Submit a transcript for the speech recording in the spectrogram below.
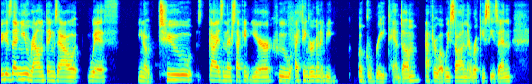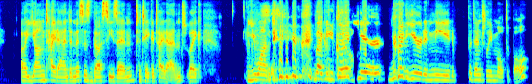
because then you round things out with you know, two guys in their second year who I think are going to be a great tandem after what we saw in their rookie season. A young tight end, and this is the season to take a tight end. Like you want like a good to. year, good year to need potentially multiple.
